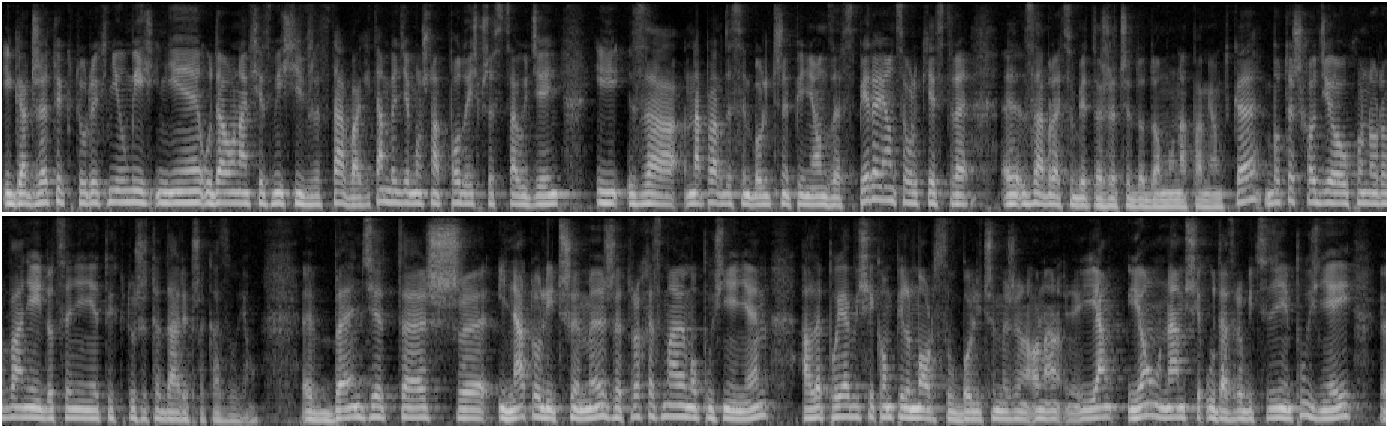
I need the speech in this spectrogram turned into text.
i gadżety, których nie, nie udało nam się zmieścić w zestawach. I tam będzie można podejść przez cały dzień i za naprawdę symboliczne pieniądze wspierające orkiestrę zabrać sobie te rzeczy do domu na pamiątkę, bo też chodzi o uhonorowanie i docenienie tych, którzy te dary przekazują. E, Będzie też, e, i na to liczymy, że trochę z małym opóźnieniem, ale pojawi się kąpiel morsów, bo liczymy, że ona, ją, nam się uda zrobić tydzień później. E,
